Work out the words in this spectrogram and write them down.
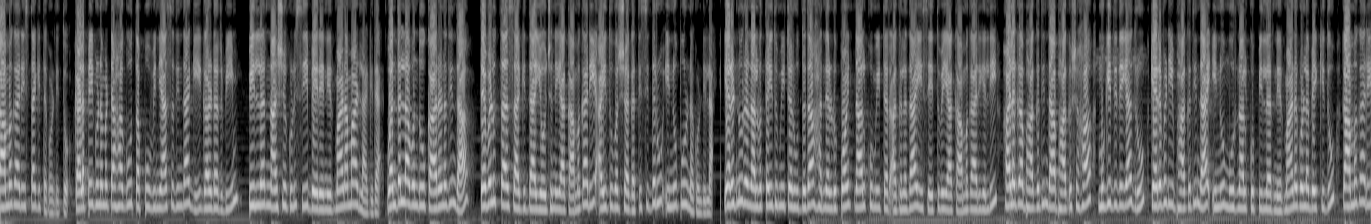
ಕಾಮಗಾರಿ ಸ್ಥಗಿತಗೊಂಡಿತ್ತು. ಕಳಪೆ ಗುಣಮಟ್ಟ ಹಾಗೂ ತಪ್ಪು ವಿನ್ಯಾಸದಿಂದಾಗಿ ಗರ್ಡರ್ ಬೀಮ್ ಪಿಲ್ಲರ್ ನಾಶಗೊಳಿಸಿ ಬೇರೆ ನಿರ್ಮಾಣ ಮಾಡಲಾಗಿದೆ. ಒಂದಲ್ಲ ಒಂದು ಕಾರಣದಿಂದ ತೆವಳುತ್ತಾ ಸಾಗಿದ್ದ ಯೋಜನೆಯ ಕಾಮಗಾರಿ ಐದು ವರ್ಷ ಗತಿಸಿದ್ದರೂ ಇನ್ನೂ ಪೂರ್ಣಗೊಂಡಿಲ್ಲ. ಎರಡ್ನೂರ ನಲವತ್ತೈದು ಮೀಟರ್ ಉದ್ದದ ಹನ್ನೆರಡು ಪಾಯಿಂಟ್ ನಾಲ್ಕು ಮೀಟರ್ ಅಗಲದ ಈ ಸೇತುವೆಯ ಕಾಮಗಾರಿಯಲ್ಲಿ ಹಳಗ ಭಾಗದಿಂದ ಭಾಗಶಃ ಮುಗಿದಿದೆಯಾದರೂ ಕೆರವಡಿ ಭಾಗದಿಂದ ಇನ್ನೂ ಮೂರ್ನಾಲ್ಕು ಪಿಲ್ಲರ್ ನಿರ್ಮಾಣಗೊಳ್ಳಬೇಕಿದ್ದು ಕಾಮಗಾರಿ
